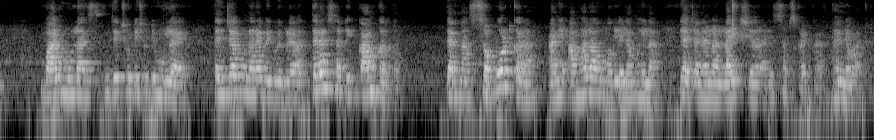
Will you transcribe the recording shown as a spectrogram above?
बाल मुलां जे म्हणजे छोटी छोटी मुलं आहेत त्यांच्यावर होणाऱ्या वेगवेगळ्या अत्यारांसाठी काम करतात. त्यांना सपोर्ट करा आणि आम्हाला उमगलेल्या महिला या चॅनलला लाईक शेअर आणि सबस्क्राईब करा. धन्यवाद.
